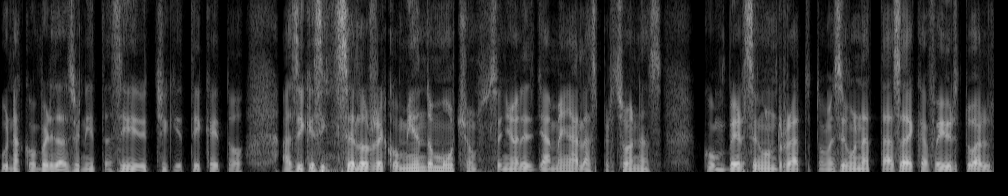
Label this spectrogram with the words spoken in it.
una conversacionita así chiquitica y todo. Así que sí, se los recomiendo mucho, señores, llamen a las personas, conversen un rato, tómense una taza de café virtual,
